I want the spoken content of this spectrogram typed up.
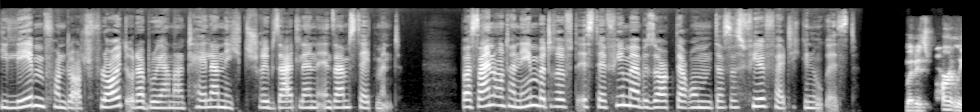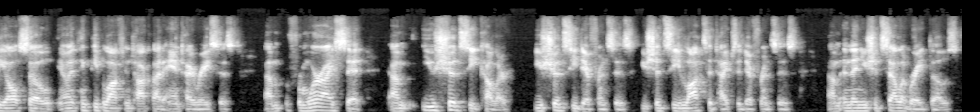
Die Leben von George Floyd oder Breonna Taylor nicht, schrieb Seidlin in seinem Statement. Was sein Unternehmen betrifft, ist er vielmehr besorgt darum, dass es vielfältig genug ist. But it's partly also, you know, I think people often talk about anti-racist. Um, from where I sit, um, you should see color. You should see differences. You should see lots of types of differences. Um, and then you should celebrate those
